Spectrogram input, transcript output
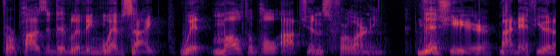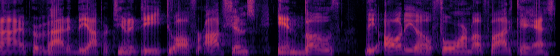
for Positive Living website with multiple options for learning. This year, my nephew and I provided the opportunity to offer options in both the audio form of podcast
